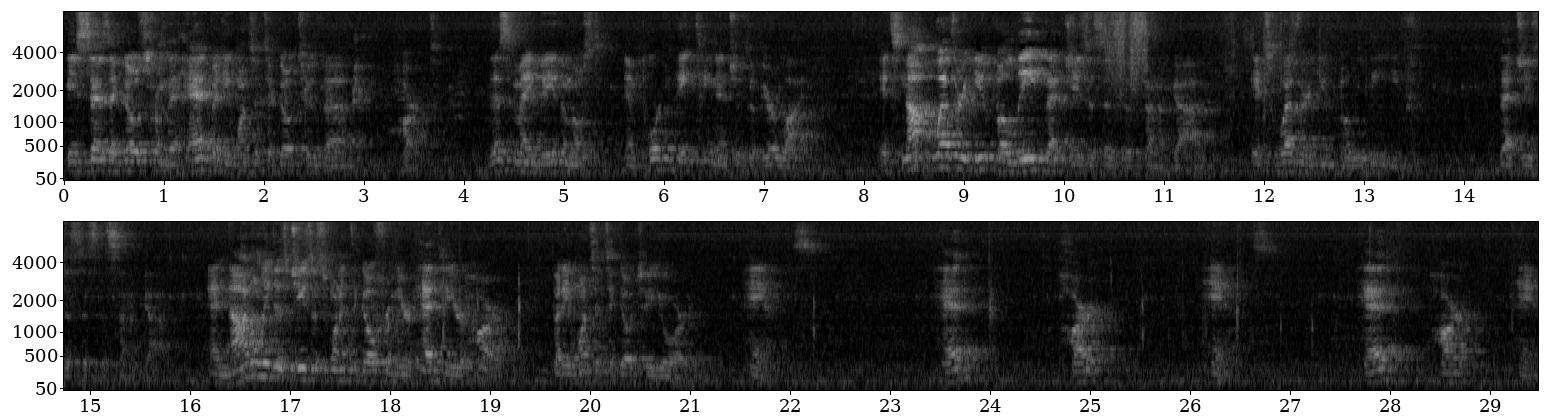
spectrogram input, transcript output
He says it goes from the head, but he wants it to go to the heart. This may be the most important 18 inches of your life. It's not whether you believe that Jesus is the Son of God, it's whether you believe that Jesus is the Son of God. And not only does Jesus want it to go from your head to your heart, but he wants it to go to your hands. Head, heart, hands. Head, heart, hands.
